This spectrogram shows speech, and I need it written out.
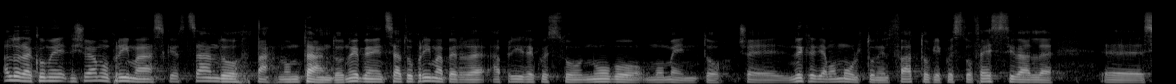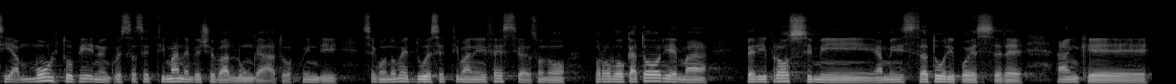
Allora, come dicevamo prima, scherzando, ma non tanto, noi abbiamo iniziato prima per aprire questo nuovo momento, cioè noi crediamo molto nel fatto che questo festival eh, sia molto pieno in questa settimana invece va allungato, quindi secondo me due settimane di festival sono provocatorie ma per i prossimi amministratori può essere anche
